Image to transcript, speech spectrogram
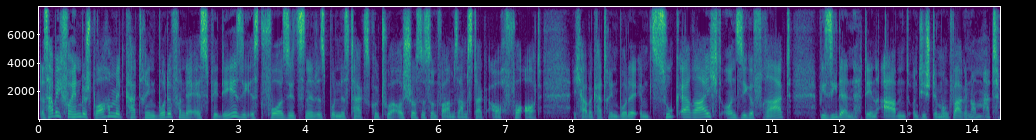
Das habe ich vorhin besprochen mit Katrin Budde von der SPD. Sie ist Vorsitzende des Bundestagskulturausschusses und war am Samstag auch vor Ort. Ich habe Katrin Budde im Zug erreicht und sie gefragt, wie sie denn den Abend und die Stimmung wahrgenommen hat.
